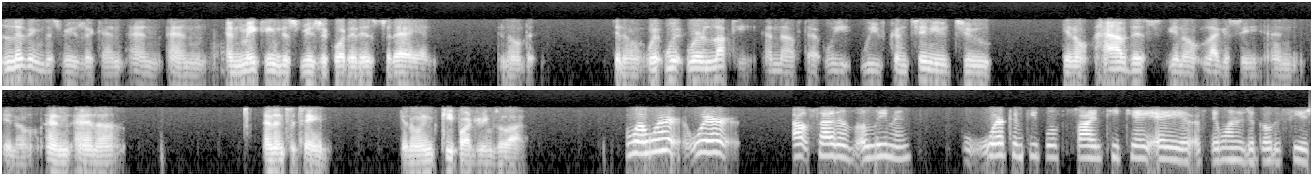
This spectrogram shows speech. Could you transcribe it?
living this music and and and and making this music what it is today. And you know that you know we, we're lucky enough that we we've continued to you know have this you know legacy and you know and and uh and entertain you know and keep our dreams alive. Well we're we're outside of lehman. Where can people find tka if they wanted to go to see a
